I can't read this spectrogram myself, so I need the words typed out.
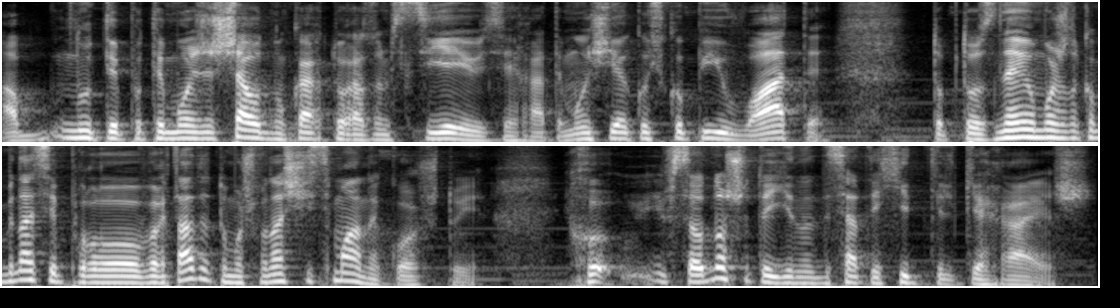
А, ну, типу, ти можеш ще одну карту разом з цією зіграти, можеш якось копіювати. Тобто з нею можна комбінації провертати, тому що вона 6 мани коштує. І все одно, що ти її на 10-й хід тільки граєш.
